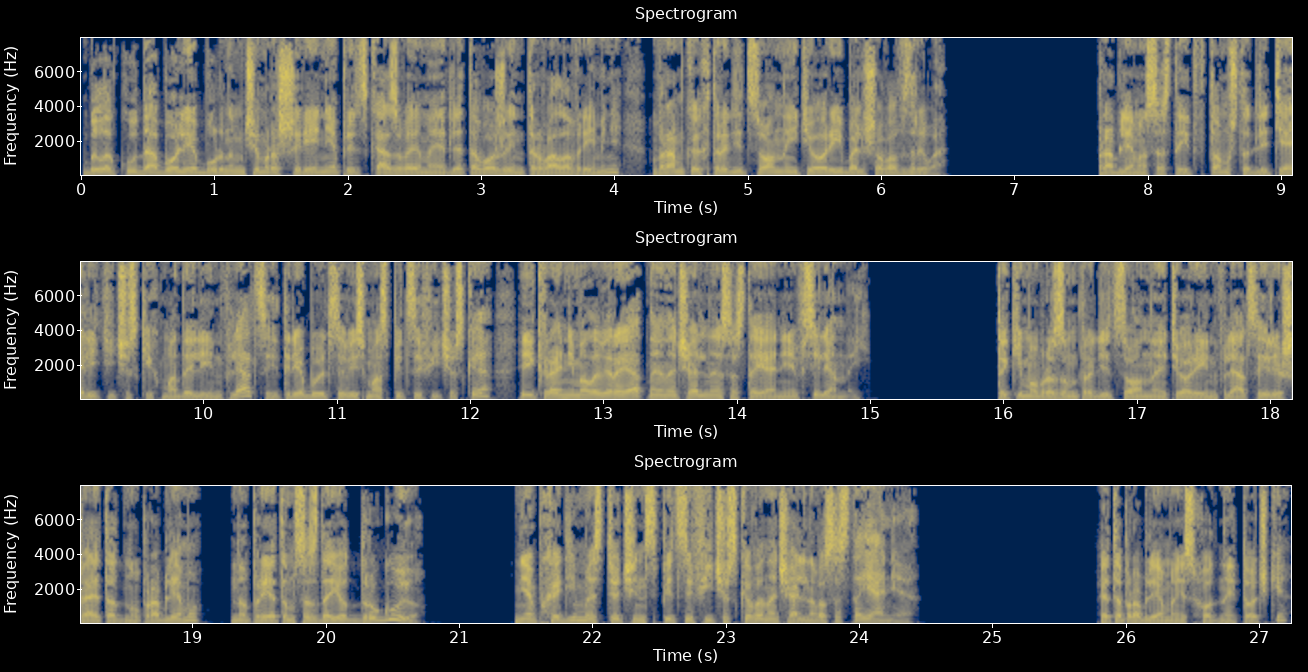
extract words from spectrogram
было куда более бурным, чем расширение, предсказываемое для того же интервала времени в рамках традиционной теории Большого Взрыва. Проблема состоит в том, что для теоретических моделей инфляции требуется весьма специфическое и крайне маловероятное начальное состояние Вселенной. Таким образом, традиционная теория инфляции решает одну проблему, но при этом создает другую – необходимость очень специфического начального состояния. Эта проблема исходной точки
